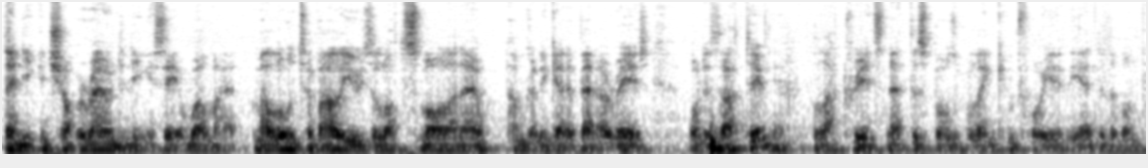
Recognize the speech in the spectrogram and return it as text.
then you can shop around and you can say, well, my, my loan to value is a lot smaller now. I'm going to get a better rate. What does that do? Yeah. Well, that creates net disposable income for you at the end of the month.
